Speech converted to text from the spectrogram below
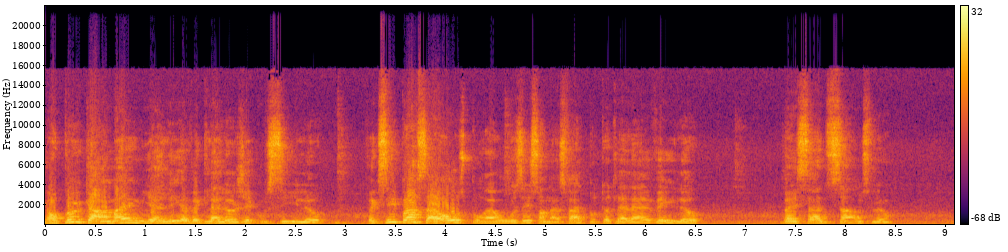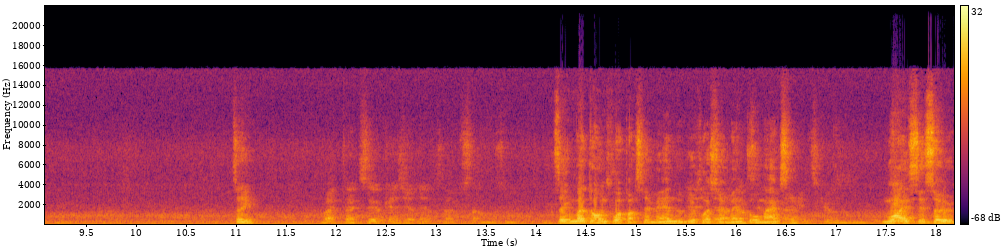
on peut quand même y aller avec la logique aussi, là. Fait que s'il prend sa hausse pour arroser son asphalte, pour toute la laver, là, ben ça a du sens, là. Tu sais? Ouais, tant que c'est occasionnel, ça a du sens. hein. Tu sais, mettons une fois par semaine ou deux fois a semaine au max. ridicule. Moi, c'est sûr.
